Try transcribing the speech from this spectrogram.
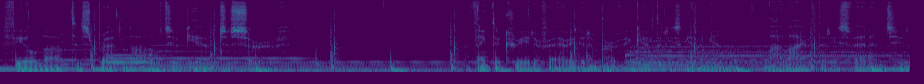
feel love, to spread love, to give, to serve. I thank the Creator for every good and perfect gift that He's giving in my life, that He's fed into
